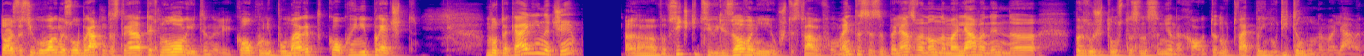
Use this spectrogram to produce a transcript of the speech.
т.е. да си говорим за обратната страна на технологиите, нали, колко ни помагат, колко и ни пречат. Но така или иначе, във всички цивилизовани общества в момента се забелязва едно намаляване на продължителността на съня на хората, но това е принудително намаляване.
